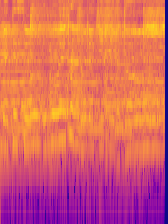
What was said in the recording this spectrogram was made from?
めてそう思えたのが君なの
